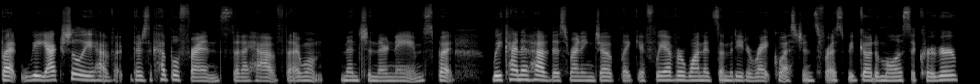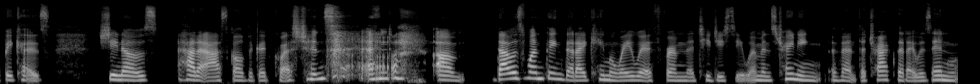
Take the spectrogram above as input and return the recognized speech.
but we actually have there's a couple friends that I have that I won't mention their names, but we kind of have this running joke like if we ever wanted somebody to write questions for us, we'd go to Melissa Kruger because she knows how to ask all the good questions. and um, that was one thing that I came away with from the TGC women's training event, the track that I was in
